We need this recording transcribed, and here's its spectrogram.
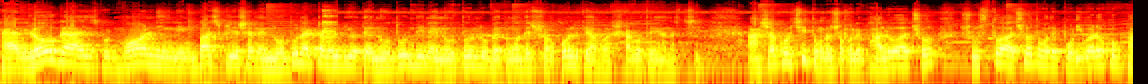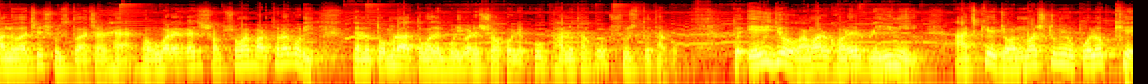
হ্যালো গাইজ গুড মর্নিং রিম্পাস ক্রিয়েশনের নতুন একটা ভিডিওতে নতুন দিনে, নতুন রূপে তোমাদের সকলকে আবার স্বাগত জানাচ্ছি। আশা করছি তোমরা সকলে ভালো আছো, সুস্থ আছো, তোমাদের পরিবারও খুব ভালো আছে, সুস্থ আছে। আর হ্যাঁ ভগবানের কাছে সবসময় প্রার্থনা করি যেন তোমরা তোমাদের পরিবারের সকলে খুব ভালো থাকো, সুস্থ থাকো। তো এই যে আমার ঘরের গৃহিণী আজকে জন্মাষ্টমী উপলক্ষে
